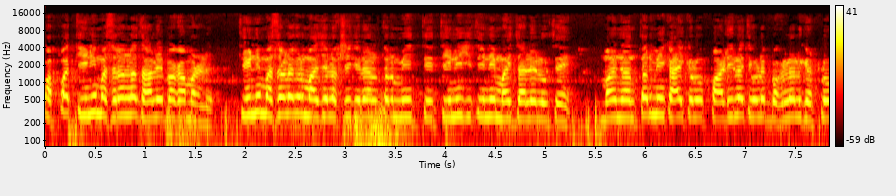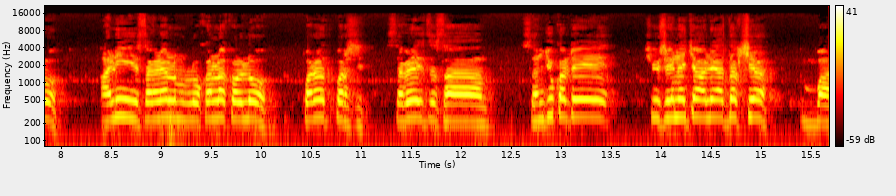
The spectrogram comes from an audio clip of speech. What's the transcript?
पप्पा तिन्ही मसरांना झाले बघा म्हणले. तिन्ही मसराकडे माझे लक्ष गेल्यानंतर मी ते तिन्हीची तिन्ही माहीत झालेले होते. मग नंतर मी काय केलो? पाडीला तेवढे बघलेलं घेतलो. आणि सगळ्या लोकांना कळलो. परत परस सगळे सा संजू कटे शिवसेनेचे आले अध्यक्ष बा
